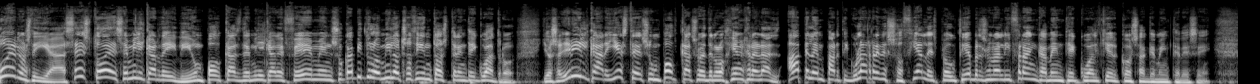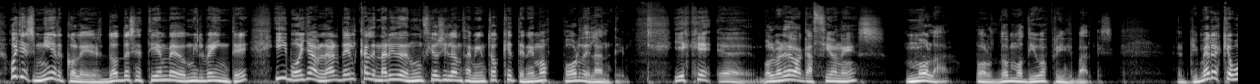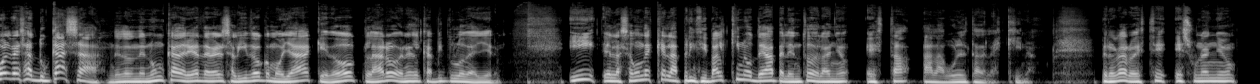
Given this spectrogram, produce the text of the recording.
Buenos días, esto es Emilcar Daily, un podcast de Emilcar FM en su capítulo 1834. Yo soy Emilcar y este es un podcast sobre tecnología en general, Apple en particular, redes sociales, productividad personal y francamente cualquier cosa que me interese. Hoy es miércoles 2 de septiembre de 2020 y voy a hablar del calendario de anuncios y lanzamientos que tenemos por delante. Y es que eh, volver de vacaciones mola por dos motivos principales. El primero es que vuelves a tu casa, de donde nunca deberías de haber salido, como ya quedó claro en el capítulo de ayer. Y la segunda es que la principal keynote de Apple en todo el año está a la vuelta de la esquina. Pero claro, este es un año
